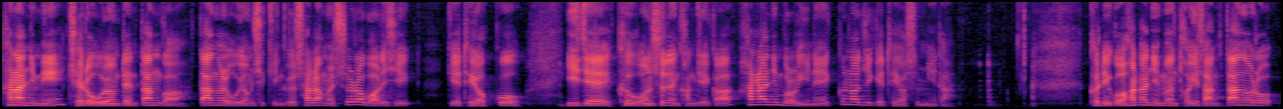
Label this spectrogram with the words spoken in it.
하나님이 죄로 오염된 땅과 땅을 오염시킨 그 사람을 쓸어버리시게 되었고 이제 그 원수된 관계가 하나님으로 인해 끊어지게 되었습니다. 그리고 하나님은 더 이상 땅으로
